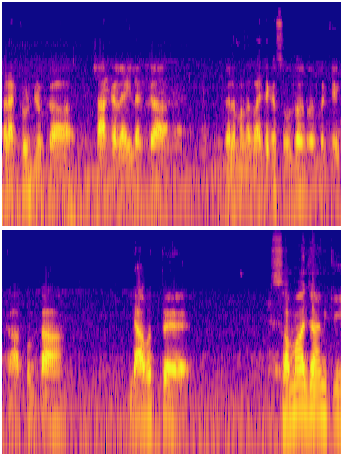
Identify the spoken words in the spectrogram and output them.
మరి అటువంటి ఒక చాకలి ఐలక్క ఇలా మన రజక సోదరులకే కాకుండా యావత్ సమాజానికి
